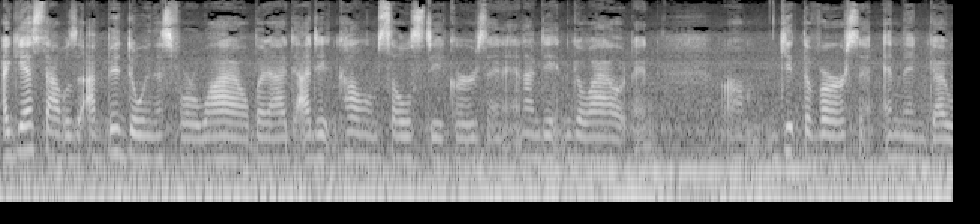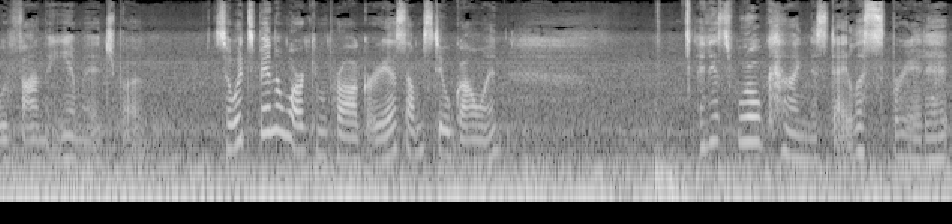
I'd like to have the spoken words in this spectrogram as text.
I guess I was I've been doing this for a while but I, I didn't call them soul stickers and, and I didn't go out and um, get the verse and, and then go and find the image but so it's been a work in progress. I'm still going. And it's World Kindness Day. Let's spread it.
